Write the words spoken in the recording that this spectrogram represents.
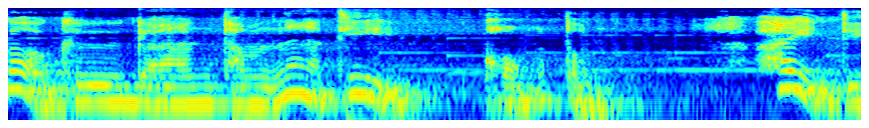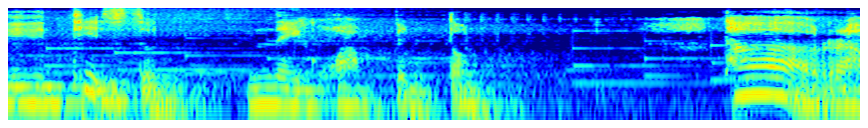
ก็คือการทำหน้าที่ของตน ให้ดีที่สุดในความเป็นตน ถ้าเรา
